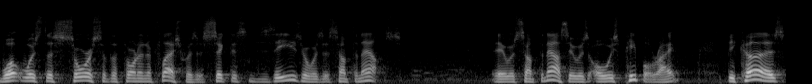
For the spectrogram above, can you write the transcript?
what was the source of the thorn in the flesh? Was it sickness and disease or was it something else? It was something else. It was always people, right? Because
